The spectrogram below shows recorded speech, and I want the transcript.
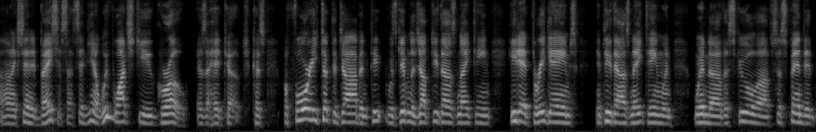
on an extended basis. I said, you know, we've watched you grow as a head coach because before he took the job and was given the job 2019, he'd had three games in 2018 when when uh, the school uh, suspended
